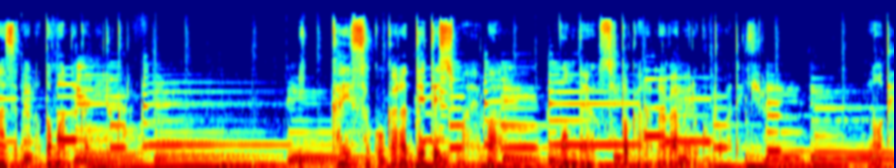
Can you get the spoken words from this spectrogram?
なぜならど真ん中にいるから。回そこから出てしまえば問題を外から眺めることができるので。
